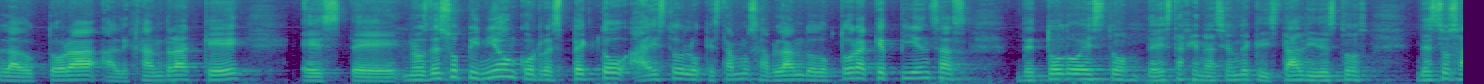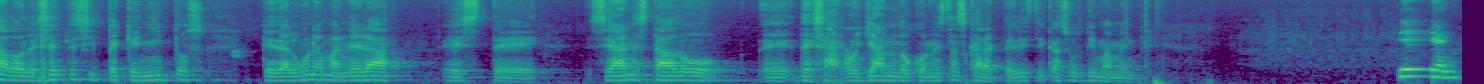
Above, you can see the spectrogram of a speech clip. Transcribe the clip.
la doctora Alejandra que este, nos dé su opinión con respecto a esto de lo que estamos hablando. Doctora, ¿qué piensas de todo esto, de esta generación de cristal y de estos, de estos adolescentes y pequeñitos que de alguna manera este, se han estado eh, desarrollando con estas características últimamente? Bien,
